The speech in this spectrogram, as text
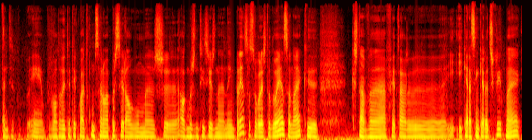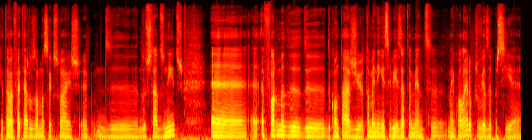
portanto, em, por volta de 84 começaram a aparecer algumas, uh, algumas notícias na, na, imprensa sobre esta doença, não é? Que, que estava a afetar, uh, e, que era assim que era descrito, não é? Que estava a afetar os homossexuais uh, de, dos Estados Unidos. A, a, forma de, de, de, contágio também ninguém sabia exatamente bem qual era, por vezes aparecia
